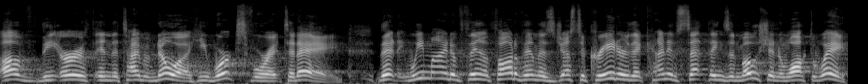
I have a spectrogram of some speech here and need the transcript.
of the earth in the time of Noah, He works for it today. That we might have th- thought of Him as just a creator that kind of set things in motion and walked away,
